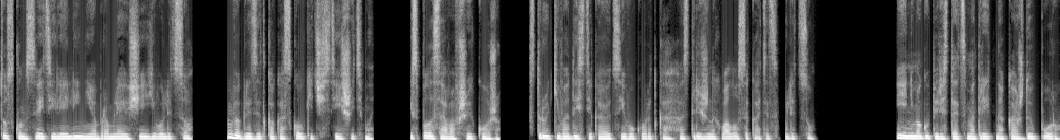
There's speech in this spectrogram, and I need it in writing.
тусклом свете линии, обрамляющие его лицо, выглядят как осколки чистейшей тьмы, исполосовавшие кожу. Струйки воды стекают с его коротко остриженных волос и катятся по лицу. Я не могу перестать смотреть на каждую пору,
